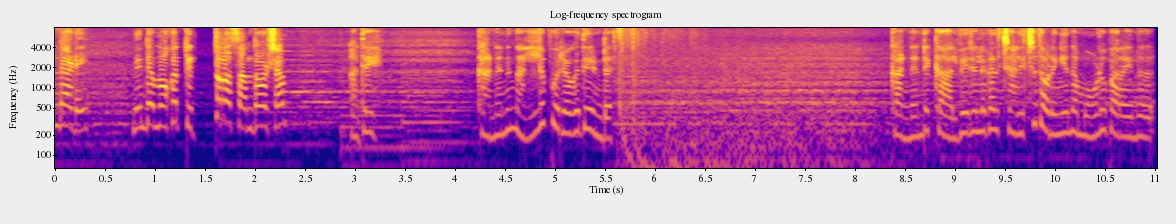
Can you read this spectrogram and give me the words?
എന്താടി? നിന്റെ മുഖത്ത് സന്തോഷം. അതെ കണ്ണന് നല്ല പുരോഗതിയുണ്ട്. കണ്ണന്റെ കാൽവിരലുകൾ ചലിച്ചു തുടങ്ങിയെന്ന മോൾ പറയുന്നത്.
